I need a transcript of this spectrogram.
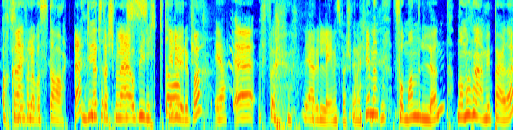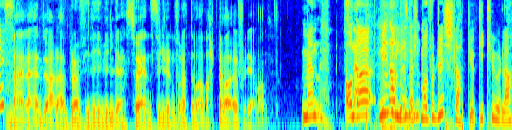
Åh, kan jeg få lov å starte Du med et spørsmål jeg oppriktig lurer på? Ja. Uh, for, det er et lame spørsmål, egentlig, men får man lønn når man er med i Paradise? Nei, nei, du er der fra frivillige. Så eneste grunn for at det var verdt det, var jo fordi jeg vant. Men, og da, mitt andre spørsmål, for du slapp jo ikke kula.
